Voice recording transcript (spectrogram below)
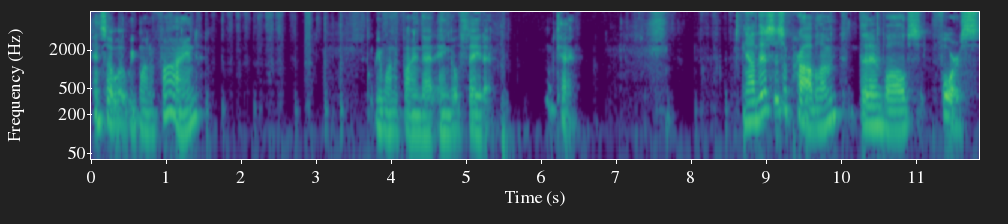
and so what we want to find, we want to find that angle theta. Okay. Now this is a problem that involves force.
